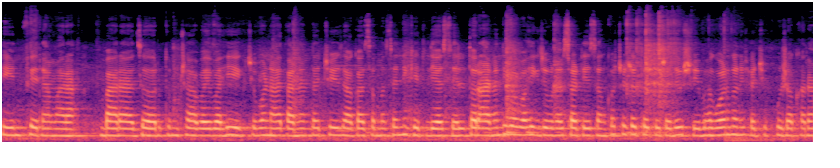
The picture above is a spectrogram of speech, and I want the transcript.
तीन फेऱ्या मारा. बारा जर तुमच्या वैवाहिक जीवनात आनंदाची जागा समस्यांनी घेतली असेल तर आनंदी वैवाहिक जीवनासाठी संकष्ट चतुर्थीच्या दिवशी भगवान गणेशाची पूजा करा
